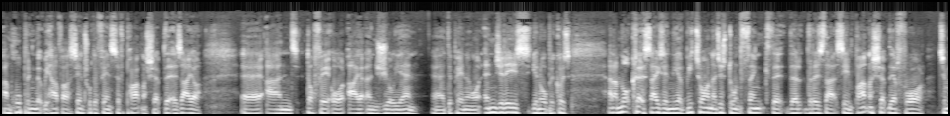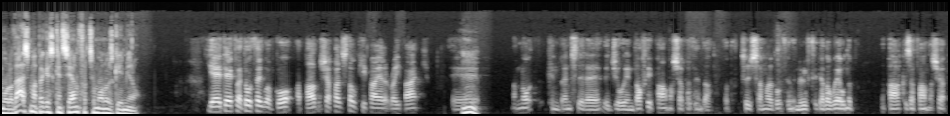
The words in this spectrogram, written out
I'm hoping that we have a central defensive partnership that is Ajer uh, and Duffy or Ajer and Jullien, uh, depending on injuries, you know, because, and I'm not criticising Nir Beaton, I just don't think that there, there is that same partnership there for tomorrow. That's my biggest concern for tomorrow's game, you know. Yeah, definitely. I don't think we've got a partnership. I'd still keep Ajer at right back. Uh, mm. I'm not convinced that uh, the Jullien Duffy partnership. I think they're, they're, too similar. I don't think they move together well in the, the park as a partnership.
